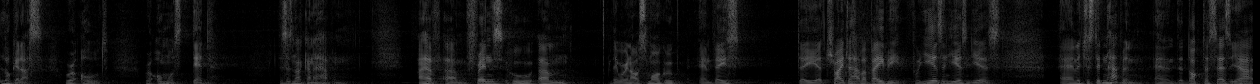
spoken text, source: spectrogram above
Look at us. We're old. We're almost dead. This is not going to happen. I have um, friends who um, they were in our small group and they, they uh, tried to have a baby for years and years and years, and it just didn't happen. And the doctor says, Yeah,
